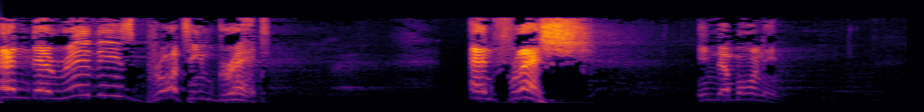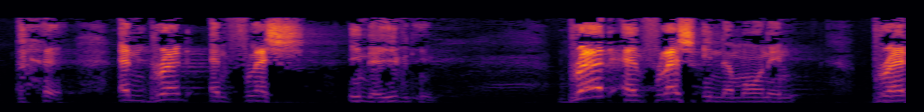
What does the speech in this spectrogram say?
And the ravens brought him bread and flesh in the morning, and bread and flesh in the evening. Bread and flesh in the morning, bread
